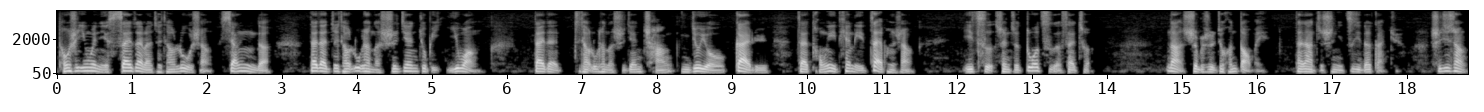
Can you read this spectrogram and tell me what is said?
同时，因为你塞在了这条路上，相应的待在这条路上的时间就比以往待在这条路上的时间长，你就有概率在同一天里再碰上一次甚至多次的塞车。那是不是就很倒霉？但那只是你自己的感觉，实际上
